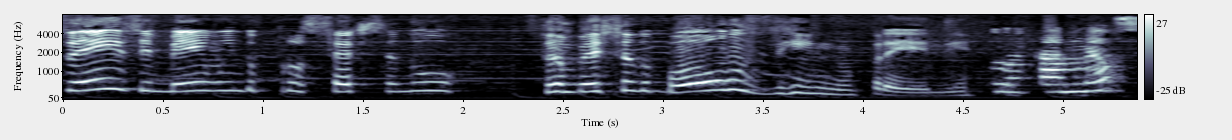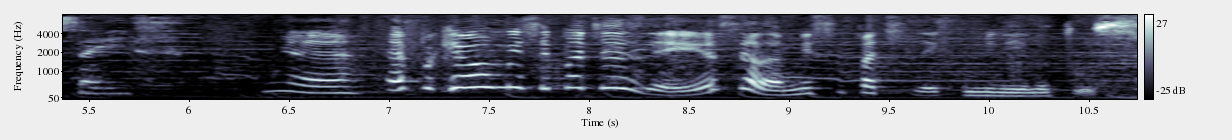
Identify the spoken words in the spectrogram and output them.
6,5 indo pro 7 sendo também sendo bonzinho pra ele. Tá no meu 6. É, é porque eu me simpatizei, eu sei lá, me simpatizei com o menino Tuss.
